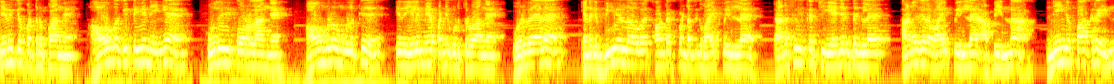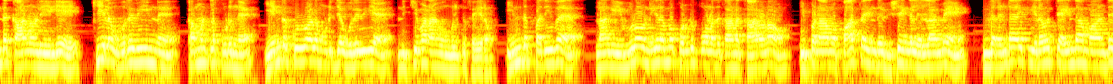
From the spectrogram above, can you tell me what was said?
நியமிக்கப்பட்டிருப்பாங்க. அவங்க கிட்டயும் நீங்க உதவி கோரலாங்க. அவங்களும் உங்களுக்கு இது எளிமையா பண்ணி கொடுத்துருவாங்க. ஒருவேளை எனக்கு பிஎல்ஓவை கான்டாக்ட் பண்றதுக்கு வாய்ப்பு இல்ல. அரசியல் கட்சி ஏஜென்ட்டுங்களை அணுகிற வாய்ப்பு இல்ல அப்படின்னா நீங்க பாக்குற இந்த காணொலியிலே கீழே உதவின்னு கமெண்ட்ல கொடுங்க. எங்க குழுவால முடிஞ்ச உதவிய நிச்சயமா நாங்க உங்களுக்கு செய்யறோம் இந்த பதிவை நாங்க இவ்வளவு நீளமா கொண்டு போனதுக்கான காரணம் இப்ப நாம பார்த்த இந்த விஷயங்கள் எல்லாமே இந்த ரெண்டாயிரத்தி இருபத்தி ஐந்தாம் ஆண்டு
